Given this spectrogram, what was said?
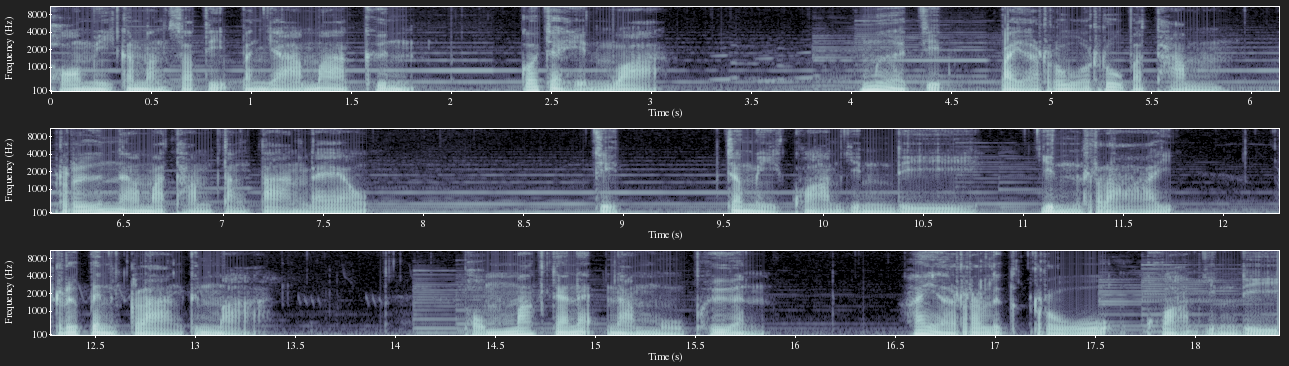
พอมีกำลังสติปัญญามากขึ้น ก็จะเห็นว่า เมื่อจิตไปรู้รูปธรรมหรือนามธรรมต่างๆแล้ว จิตจะมีความยินดี ยินร้าย หรือเป็นกลางขึ้นมา ผมมักจะแนะนำหมู่เพื่อน ให้ระลึกรู้ความยินดี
